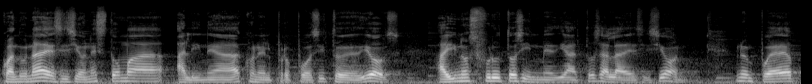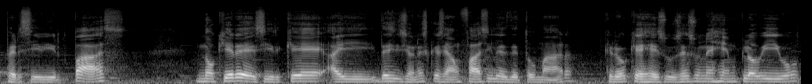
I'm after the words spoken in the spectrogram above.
Cuando una decisión es tomada alineada con el propósito de Dios, hay unos frutos inmediatos a la decisión. Uno puede percibir paz, no quiere decir que hay decisiones que sean fáciles de tomar. Creo que Jesús es un ejemplo vivo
